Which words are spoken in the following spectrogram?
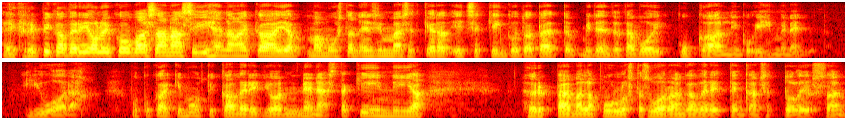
Hei, krippikaveri oli kova sana siihen aikaan ja mä muistan ensimmäiset kerrat itsekin, kun tota, että miten tätä voi kukaan niin kuin ihminen juoda. Mutta kun kaikki muutkin kaverit juo nenästä kiinni ja hörppäämällä pullosta suoraan kavereiden kanssa tuolla jossain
